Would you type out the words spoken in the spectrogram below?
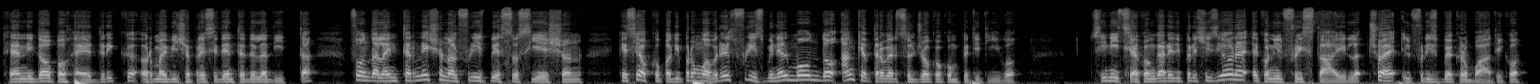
Tre anni dopo Hedrick, ormai vicepresidente della ditta, fonda la International Frisbee Association, che si occupa di promuovere il frisbee nel mondo anche attraverso il gioco competitivo. Si inizia con gare di precisione e con il freestyle, cioè il frisbee acrobatico.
